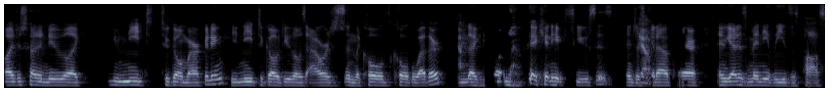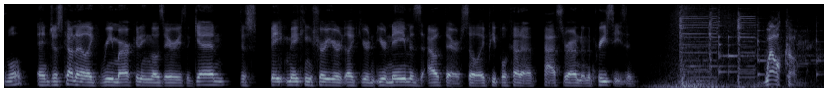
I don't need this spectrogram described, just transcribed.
I just kind of knew like you need to go marketing. You need to go do those hours in the cold, cold weather and like don't make any excuses and just Yeah. get out there and get as many leads as possible and just kind of like remarketing those areas again, just ba- making sure your like your your name is out there. So like people kind of pass around in the preseason. Welcome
